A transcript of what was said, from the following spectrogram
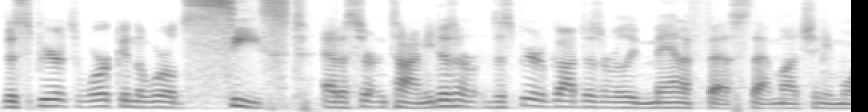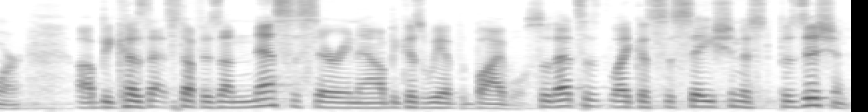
the Spirit's work in the world ceased at a certain time. He doesn't. The Spirit of God doesn't really manifest that much anymore uh, because that stuff is unnecessary now because we have the Bible. So that's a, like a cessationist position.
